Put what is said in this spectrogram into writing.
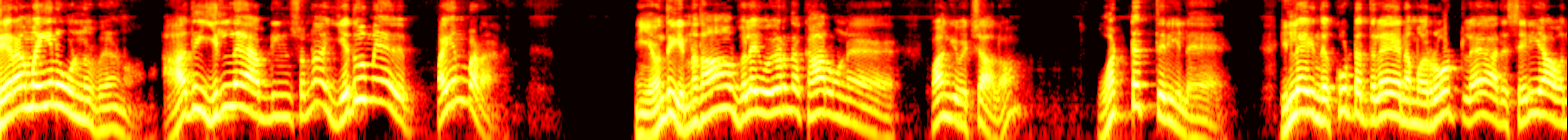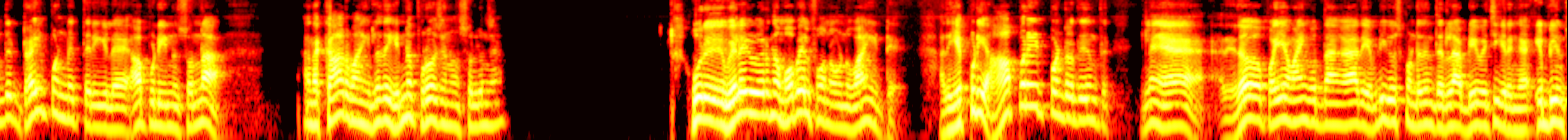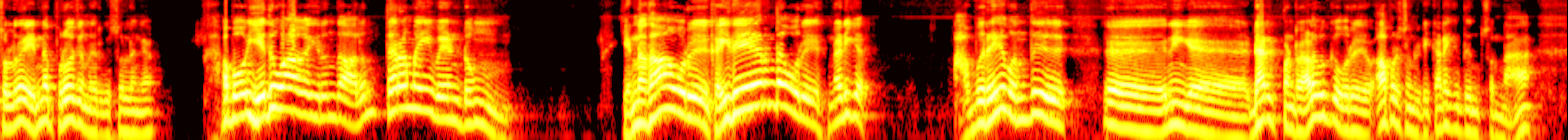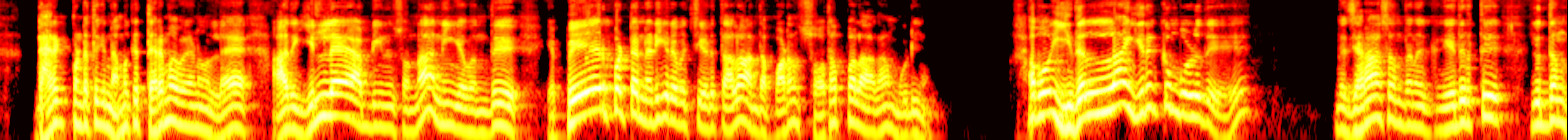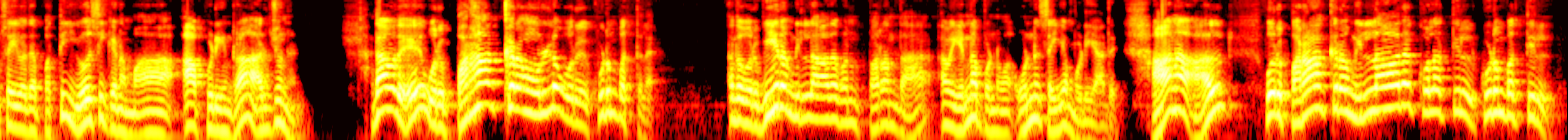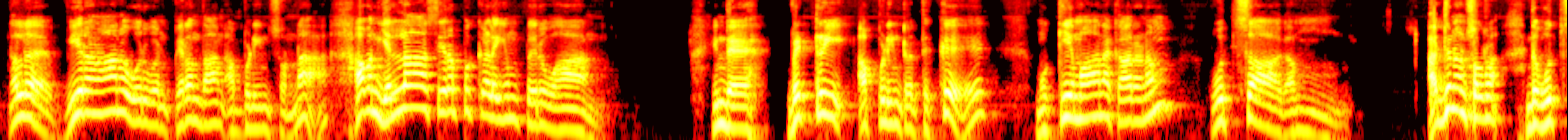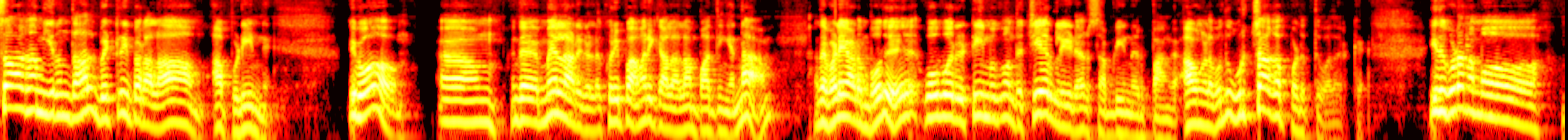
திறமைன்னு ஒன்று வேணும். அது இல்லை அப்படின்னு சொன்னால் எதுவுமே பயன்படாது. நீங்கள் வந்து என்னதான் விலை உயர்ந்த கார் ஒன்று வாங்கி வச்சாலும் ஒட்ட தெரியல. இல்லை இந்த கூட்டத்தில் நம்ம ரோட்டில் அது சரியாக வந்து ட்ரைவ் பண்ண தெரியல அப்படின்னு சொன்னால் அந்த கார் வாங்கினதை என்ன பிரயோஜனம் சொல்லுங்கள் ஒரு விலை உயர்ந்த மொபைல் ஃபோனை ஒன்று வாங்கிட்டு அதை எப்படி ஆப்ரேட் பண்ணுறதுன்னு இல்லைங்க அது ஏதோ பையன் வாங்கி கொடுத்தாங்க அது எப்படி யூஸ் பண்ணுறதுன்னு தெரில அப்படியே வச்சுக்கிறேங்க. இப்படின்னு சொல்கிறது என்ன புரோஜனம் இருக்குது சொல்லுங்கள் அப்போது எதுவாக இருந்தாலும் திறமை வேண்டும். என்னதான் ஒரு கைதேர்ந்த ஒரு நடிகர் அவரே வந்து நீங்கள் டைரக்ட் பண்ணுற அளவுக்கு ஒரு ஆப்பர்ச்சுனிட்டி கிடைக்குதுன்னு சொன்னால் டைரக்ட் பண்ணுறதுக்கு நமக்கு திறமை வேணும்ல. அது இல்லை அப்படின்னு சொன்னால் நீங்கள் வந்து எப்பேற்பட்ட நடிகரை வச்சு எடுத்தாலும் அந்த படம் சொதப்பலாக தான் முடியும். அப்போது இதெல்லாம் இருக்கும் பொழுது இந்த ஜராசந்தனுக்கு எதிர்த்து யுத்தம் செய்வதை பற்றி யோசிக்கணுமா அப்படின்றான் அர்ஜுனன். அதாவது ஒரு பராக்கிரமம் உள்ள ஒரு குடும்பத்தில் அந்த ஒரு வீரம் இல்லாதவன் பிறந்தா அவன் என்ன பண்ணுவான்? ஒன்றும் செய்ய முடியாது. ஆனால் ஒரு பராக்கிரம் இல்லாத குலத்தில் குடும்பத்தில் நல்ல வீரனான ஒருவன் பிறந்தான் அப்படின்னு சொன்னால் அவன் எல்லா சிறப்புகளையும் பெறுவான். இந்த வெற்றி அப்படின்றதுக்கு முக்கியமான காரணம் உற்சாகம். அர்ஜுனன் சொல்கிறான் இந்த உற்சாகம் இருந்தால் வெற்றி பெறலாம் அப்படின்னு. இப்போ இந்த மேல்நாடுகளில் குறிப்பாக அமெரிக்காலெல்லாம் பார்த்தீங்கன்னா அந்த விளையாடும் போது ஒவ்வொரு டீமுக்கும் அந்த சேர் லீடர்ஸ் அப்படின்னு இருப்பாங்க. அவங்கள வந்து உற்சாகப்படுத்துவதற்கு. இது கூட நம்ம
